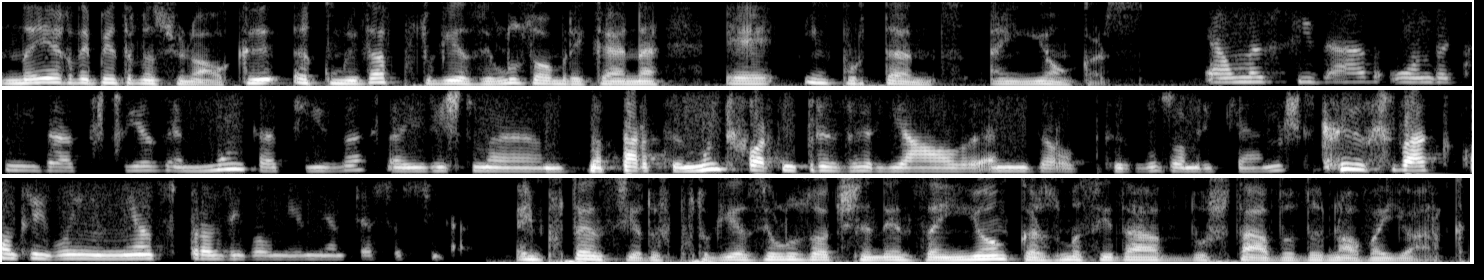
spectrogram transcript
na RDP Internacional que a comunidade portuguesa e luso-americana é importante em Yonkers é uma cidade onde a comunidade portuguesa é muito ativa. Existe uma, uma parte muito forte empresarial a nível de luso-americanos que, de facto, contribui imenso para o desenvolvimento dessa cidade. A importância dos portugueses e luso-descendentes em Yonkers, uma cidade do estado de Nova York.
